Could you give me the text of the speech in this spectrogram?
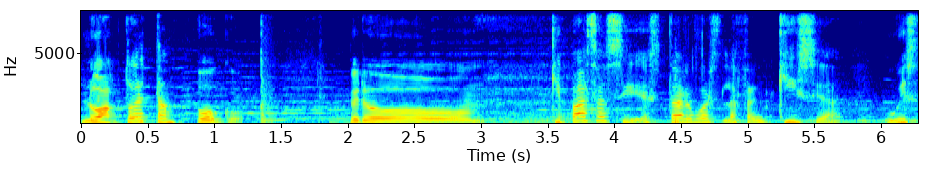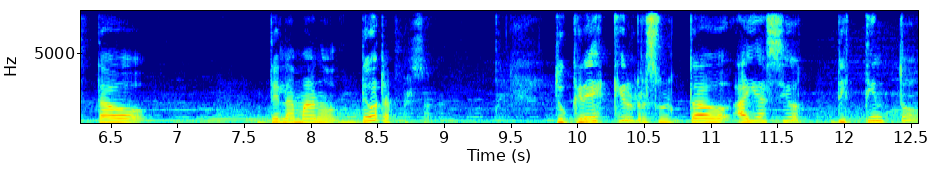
Los actores tampoco. Pero, ¿qué pasa si Star Wars, la franquicia, hubiese estado de la mano de otras personas? ¿Tú crees que el resultado haya sido distinto,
